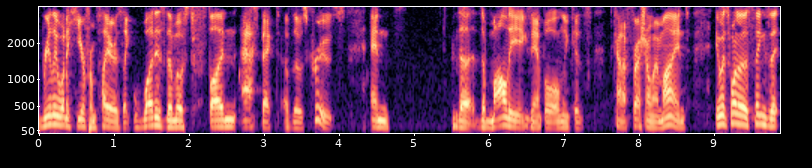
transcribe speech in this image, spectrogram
really want to hear from players like what is the most fun aspect of those crews and the the Molly example only because it's kind of fresh on my mind. It was one of those things that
